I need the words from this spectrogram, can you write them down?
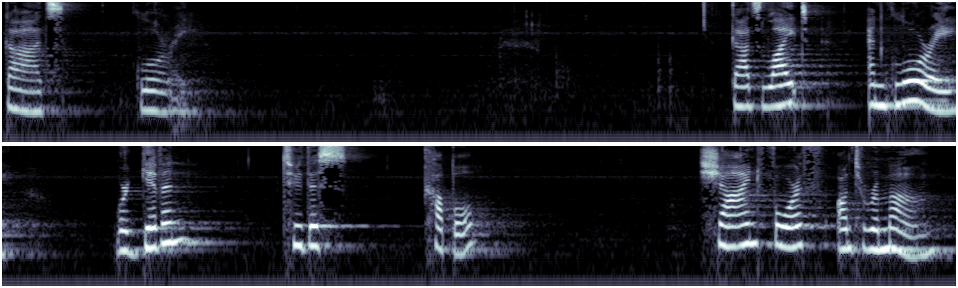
God's glory. God's light and glory were given to this couple, shined forth onto Ramon,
